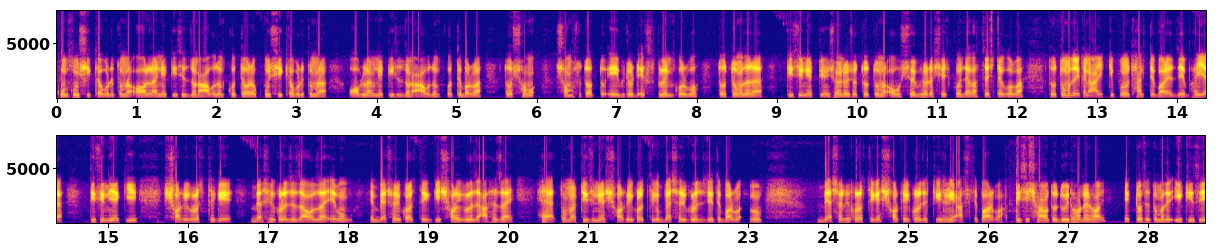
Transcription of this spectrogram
কোন কোন শিক্ষা বোর্ডে তোমরা অনলাইনে টিসির জন্য আবেদন করতে পারো, কোন শিক্ষা বোর্ডে তোমরা অফলাইনে টিসির জন্য আবেদন করতে পারবা, তো সম- সমস্ত তথ্য এই ভিডিওতে এক্সপ্লেন করব। তো তোমরা যারা টিসি নিয়ে টেনশন রয়েছে, তো তোমরা অবশ্যই ভিডিওটা শেষ পর্যন্ত দেখার চেষ্টা করবা। তো তোমাদের এখানে আরেকটি প্রশ্ন থাকতে পারে যে, ভাইয়া টিসি নিয়ে কি সরকারি কলেজ থেকে বেসরকারি কলেজে যাওয়া যায় এবং বেসরকারি কলেজ থেকে কি সরকারি কলেজে আসা যায়? হ্যাঁ তোমরা টিসি নিয়ে সরকারি কলেজ থেকে বেসরকারি কলেজে যেতে পারবা এবং বেসরকারি কলেজ থেকে সরকারি কলেজে টিসি নিয়ে আসতে পারবা। টিসি সাধারণত দুই ধরনের হয়। একটি হচ্ছে তোমাদের ইটিসি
